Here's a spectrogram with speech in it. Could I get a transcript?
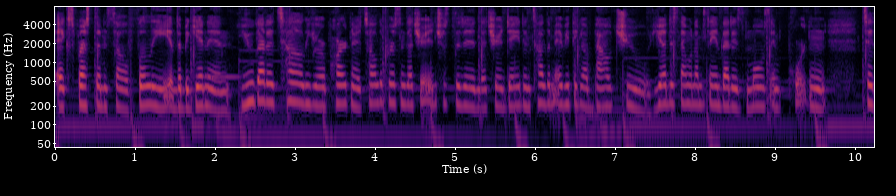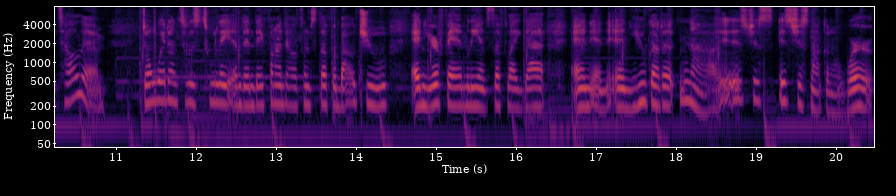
express themselves fully in the beginning. You gotta tell your partner, tell the person that you're interested in, that you're dating, tell them everything about you. You understand what I'm saying? That is most important to tell them. Don't wait until it's too late and then they find out some stuff about you and your family and stuff like that. And and and you gotta nah. It's just it's just not gonna work.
